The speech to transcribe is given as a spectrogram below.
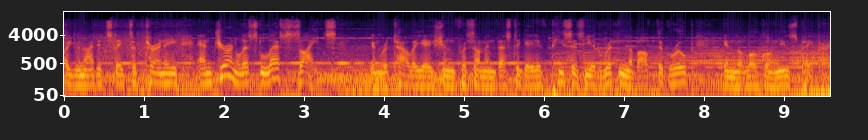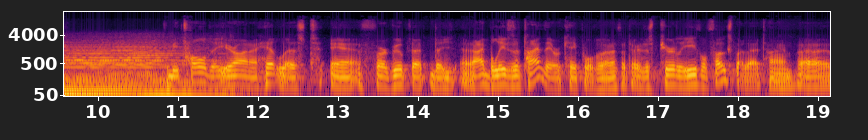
a United States attorney, and journalist Les Zaitz in retaliation for some investigative pieces he had written about the group in the local newspaper to be told that you're on a hit list uh, for a group that they, I believe at the time they were capable of. Thought they were just purely evil folks by that time. Uh,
